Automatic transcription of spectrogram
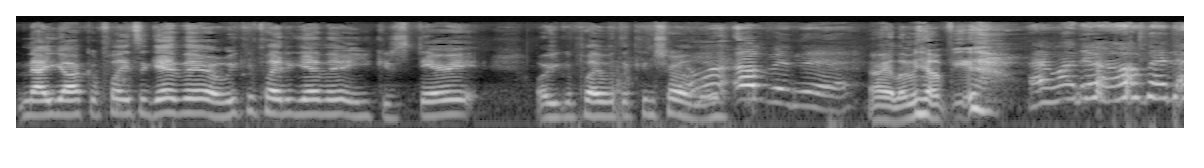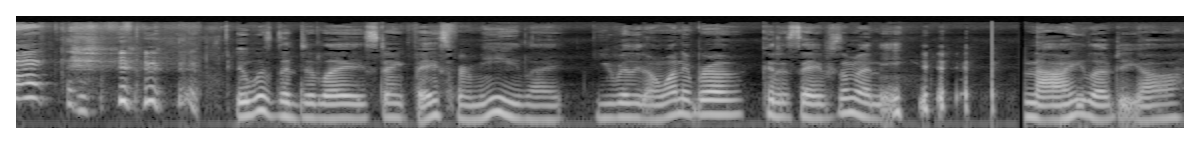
Now y'all can play together, or we can play together, and you can stare it, or you can play with the controller. Want to open it. All right, let me help you. I want to open it. it was the delayed stank face for me. Like, you really don't want it, bro? Could have saved some money. nah, he loved it, y'all.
